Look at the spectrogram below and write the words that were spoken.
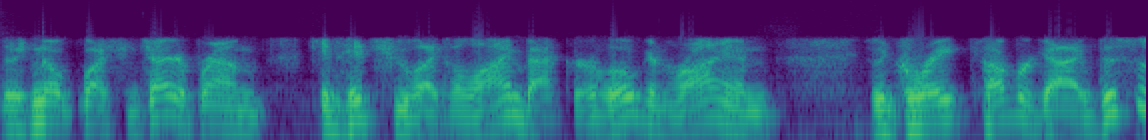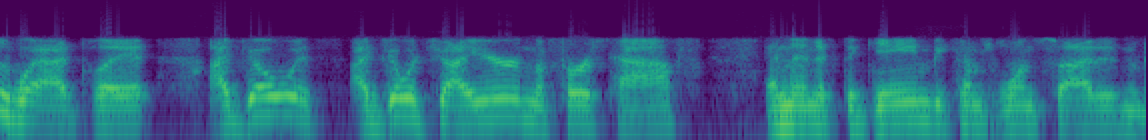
there's no question. Ji'Ayir Brown can hit you like a linebacker. Logan Ryan is a great cover guy. This is where I'd play it. I'd go with I'd go with Ji'Ayir in the first half, and then if the game becomes one sided and,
